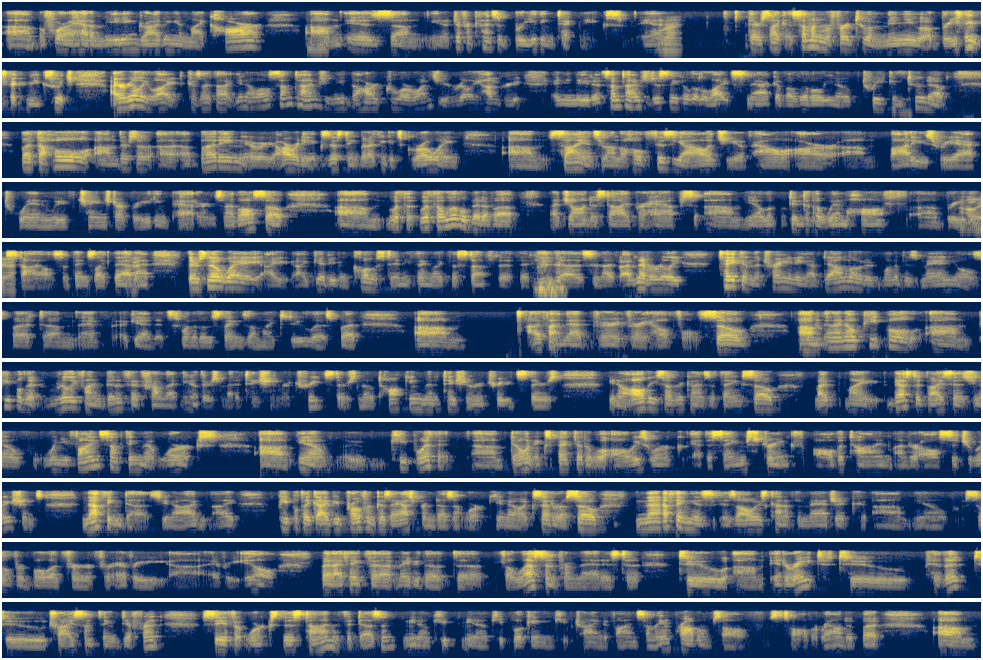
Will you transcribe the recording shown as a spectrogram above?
uh, before I had a meeting driving in my car. Mm-hmm. um, is um, you know different kinds of breathing techniques and right. there's like someone referred to a menu of breathing techniques which i really liked because i thought you know well sometimes you need the hardcore ones you're really hungry and you need it sometimes you just need a little light snack of a little you know tweak and tune up but the whole um, there's a, a budding or already existing but i think it's growing um, science around the whole physiology of how our um, bodies react when we've changed our breathing patterns. And I've also um, with with a little bit of a, a jaundiced eye, perhaps. Um, you know, looked into the Wim Hof uh, breathing oh, yeah. styles and things like that. Yeah. I, there's no way I, I get even close to anything like the stuff that, that he does, and I've I've never really taken the training. I've downloaded one of his manuals, but um, again, it's one of those things on my to do list. But um, I find that very very helpful. So. Um, and I know people um, people that really find benefit from it. You know, there's meditation retreats, there's no talking meditation retreats, there's, you know, all these other kinds of things. So my my best advice is, you know, when you find something that works, uh, you know, keep with it. Um, don't expect that it will always work at the same strength all the time under all situations. Nothing does. You know, I, I people take ibuprofen because aspirin doesn't work, you know, et cetera. So nothing is, is always kind of the magic, um, you know, silver bullet for, for every, uh, every ill. But I think that maybe the, the, the lesson from that is to, to um, iterate, to pivot, to try something different, see if it works this time. If it doesn't, you know, keep, you know, keep looking and keep trying to find something and problem solve, solve around it. But, um,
